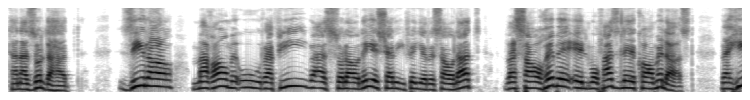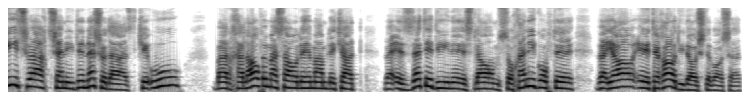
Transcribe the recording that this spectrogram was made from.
تنزل دهد. زیرا مقام او رفی و از سلاله شریفه رسالت و صاحب علم و فضل کامل است و هیچ وقت شنیده نشده است که او برخلاف مصالح مملکت و عزت دین اسلام سخنی گفته و یا اعتقادی داشته باشد.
